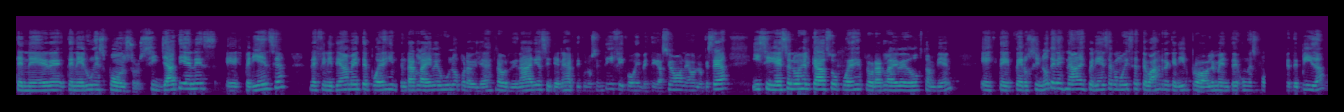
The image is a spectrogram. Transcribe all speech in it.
tener, tener un sponsor. Si ya tienes experiencia, definitivamente puedes intentar la EB1 por habilidades extraordinarias si tienes artículos científicos, investigaciones o lo que sea. Y si ese no es el caso, puedes explorar la EB2 también. Este, pero si no tienes nada de experiencia, como dices, te vas a requerir probablemente un sponsor que te pida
